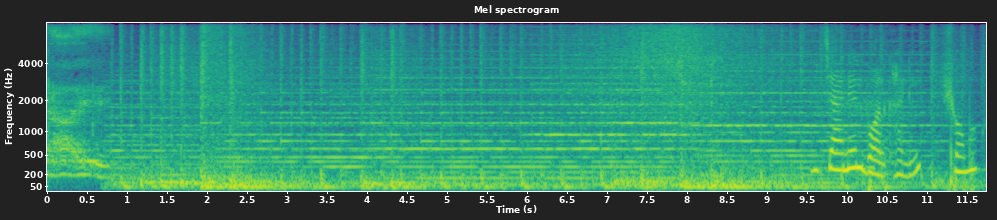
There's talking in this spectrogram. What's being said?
গায়ে। চ্যানেল বলখালি সমগ্র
